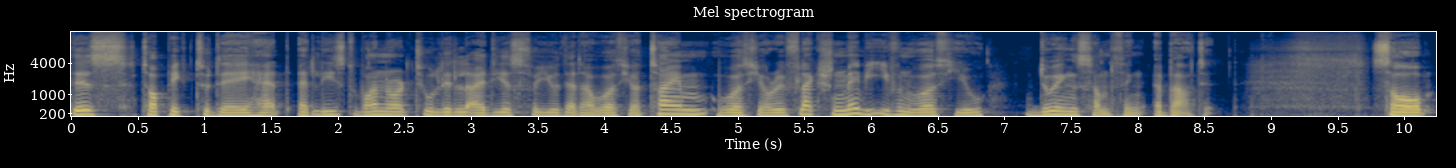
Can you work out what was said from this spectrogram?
this topic today had at least one or two little ideas for you that are worth your time, worth your reflection, maybe even worth you doing something about it. So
